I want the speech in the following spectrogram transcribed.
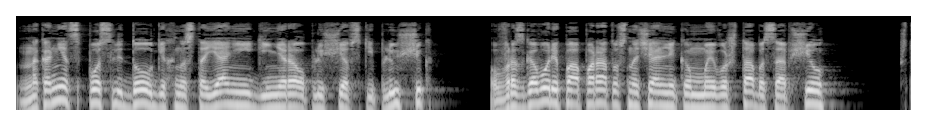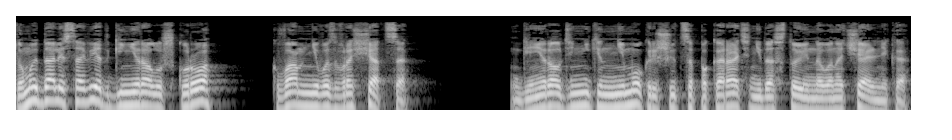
Наконец, после долгих настояний генерал Плющевский-Плющик в разговоре по аппарату с начальником моего штаба сообщил, что мы дали совет генералу Шкуро к вам не возвращаться. Генерал Деникин не мог решиться покарать недостойного начальника.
